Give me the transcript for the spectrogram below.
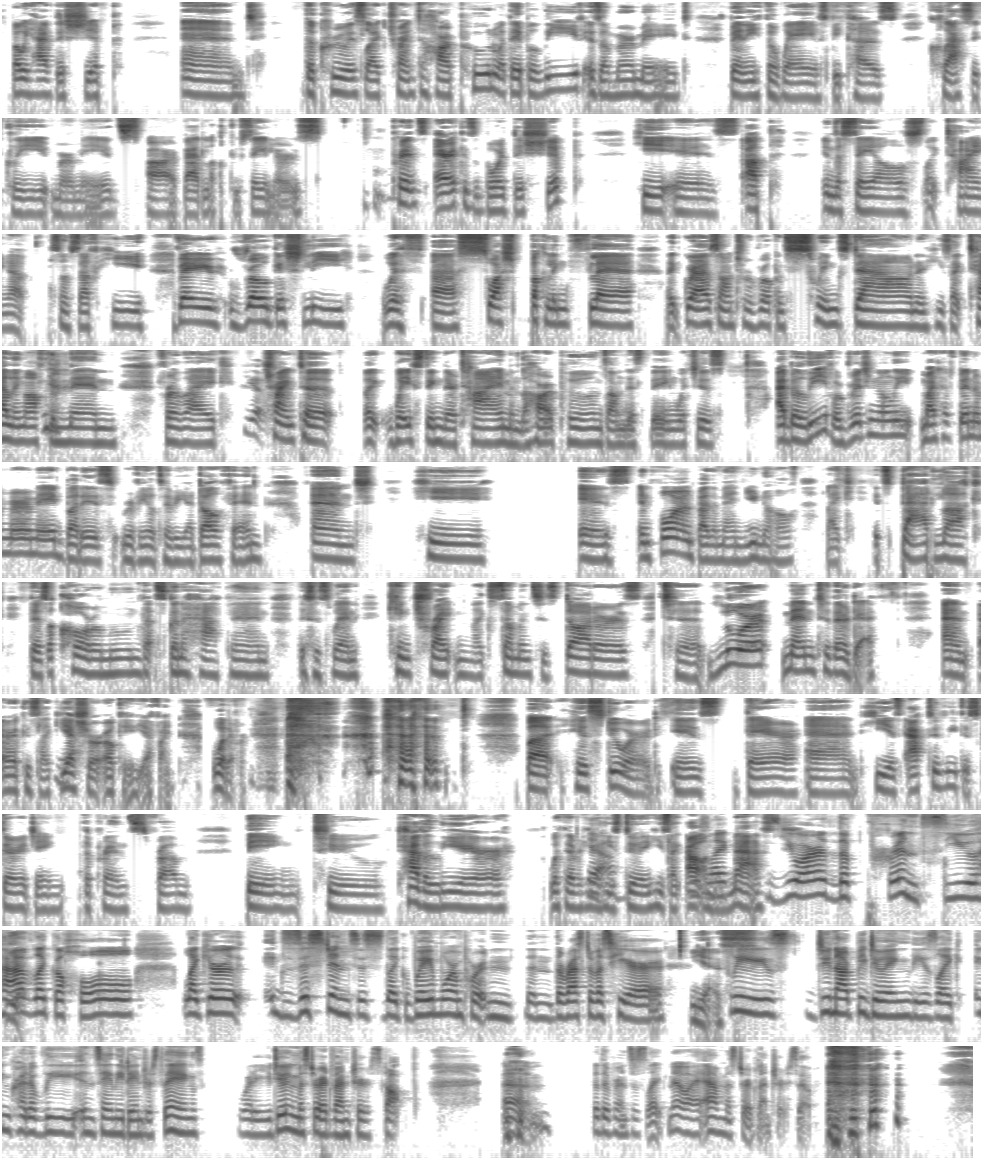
but we have this ship, and the crew is like trying to harpoon what they believe is a mermaid beneath the waves because classically mermaids are bad luck to sailors. Prince Eric is aboard this ship. He is up in the sails, like tying up some stuff. He very roguishly, with a swashbuckling flair, like grabs onto a rope and swings down, and he's like telling off the men for like trying to like wasting their time and the harpoons on this thing, which is, I believe, originally might have been a mermaid, but is revealed to be a dolphin, and he is informed by the men, you know, like it's bad luck. There's a coral moon that's gonna happen. This is when King Triton like summons his daughters to lure men to their death. And Eric is like, yeah, Yeah. sure, okay, yeah, fine, whatever. and, but his steward is there and he is actively discouraging the prince from being too cavalier with everything Yeah. he's doing. He's like out He's on like, the mast. You are the prince. You have like a whole, like your existence is like way more important than the rest of us here. Yes. Please do not be doing these like incredibly insanely dangerous things. What are you doing, Mr. Adventure? Stop. Um, but the prince is like, no, I am Mr. Adventure. So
